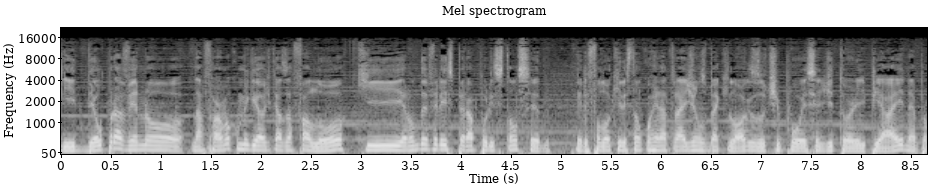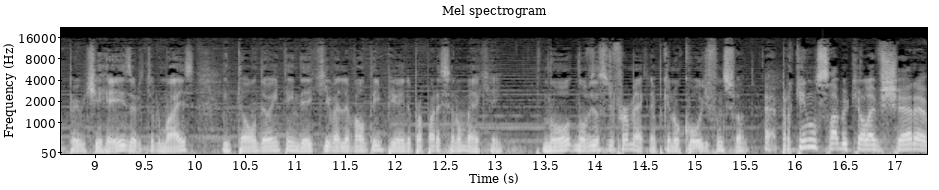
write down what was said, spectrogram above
E deu pra ver no, na forma como o Miguel de Casa falou que eu não deveria esperar por isso tão cedo. Ele falou que eles estão correndo atrás de uns backlogs do tipo esse editor API, né? Pra permitir Razer e tudo mais. Então deu a entender que vai levar um tempinho ainda pra aparecer no Mac aí. No, no Visual Studio for Mac, né? Porque no Code funciona. É, para quem não sabe o que é o Live Share, é,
